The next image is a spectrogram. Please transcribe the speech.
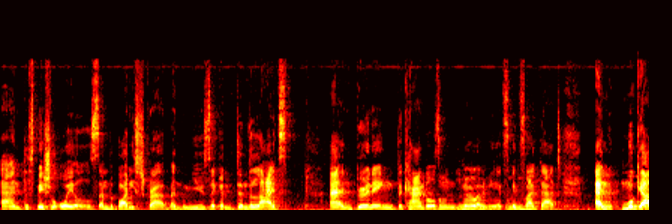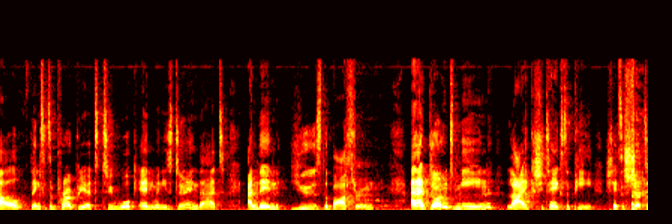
and the special oils, and the body scrub, and the music, and dim the lights, and burning the candles, and you know what I mean. It's it's like that. And Miguel thinks it's appropriate to walk in when he's doing that and then use the bathroom. And I don't mean like she takes a pee, she takes a shit.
